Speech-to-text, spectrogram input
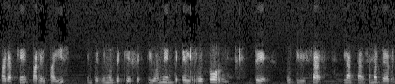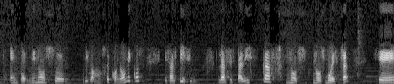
para, qué, para el país, en términos de que efectivamente el retorno de utilizar lactancia materna en términos, eh, digamos, económicos es altísimo. Las estadísticas nos, nos muestran que,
